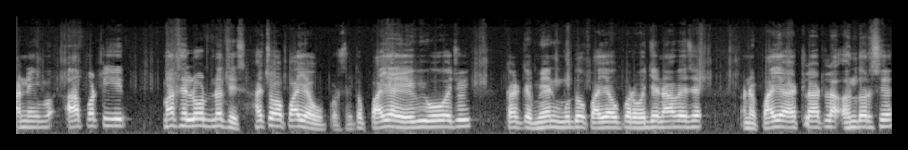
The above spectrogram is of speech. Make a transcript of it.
આની આ પટ્ટી માથે લોડ નથી, સાચો આ પાયા ઉપર છે. તો પાયા હેવી હોવા જોઈએ, કારણ કે મેન મુદ્દો પાયા ઉપર વજન આવે છે અને પાયા એટલા એટલા અંદર છે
